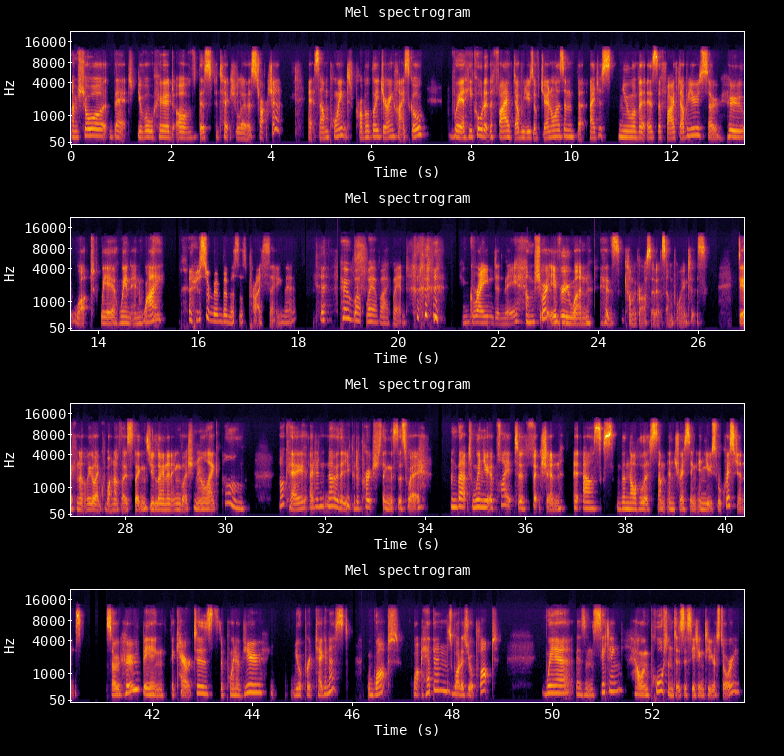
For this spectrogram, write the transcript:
I'm sure that you've all heard of this particular structure at some point, probably during high school where he called it the five W's of journalism, but I just knew of it as the five W's. So who, what, where, when, and why. I just remember Mrs. Price saying that. who, what, where, why, when. Ingrained in me. I'm sure everyone has come across it at some point. It's definitely like one of those things you learn in English and you're like, oh, okay, I didn't know that you could approach things this way. But when you apply it to fiction, it asks the novelist some interesting and useful questions. So, who being the characters, the point of view, your protagonist, what, what happens, what is your plot, where is in setting, how important is the setting to your story?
